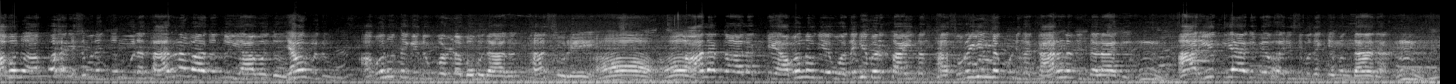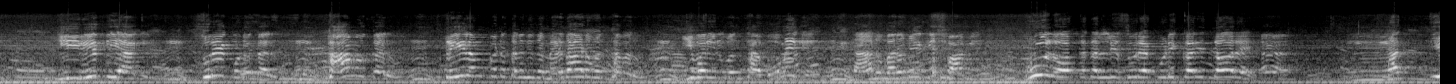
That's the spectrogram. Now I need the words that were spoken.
ಅವನು ಅಪಹರಿಸುವುದಕ್ಕೆ ಮೂಲ ಕಾರಣವಾದದ್ದು ಯಾವುದು ಯಾವುದು ಅವನು ತೆಗೆದುಕೊಳ್ಳಬಹುದಾದಂತಹ ಸುರೆ. ಕಾಲ ಕಾಲಕ್ಕೆ ಅವನಿಗೆ ಒದಗಿ ಬರ್ತಾ ಇದ್ದಂತಹ ಸುರೆಯಿಂದ ಕುಣಿದ ಕಾರಣದಿಂದಲಾಗಿ ಆ ರೀತಿಯಾಗಿ ವ್ಯವಹರಿಸುವುದಕ್ಕೆ ಮುಂದಾದ ಈ ರೀತಿಯಾಗಿ. ಸುರೆ ಕುಡುಕರು. ಕಾಮುಕರು. ಸ್ತ್ರೀಲಂಪಟತನದಿಂದ ಮೆರೆದಾಡುವಂಥವರು ಇವರಿರುವಂತಹ ಭೂಮಿಗೆ ನಾನು ಬರಬೇಕೆ ಸ್ವಾಮಿ ಭೂಲೋಕದಲ್ಲಿ ಸುರೆ ಕುಡಿಕರಿದ್ದಾರೆ. ಮದ್ಯ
